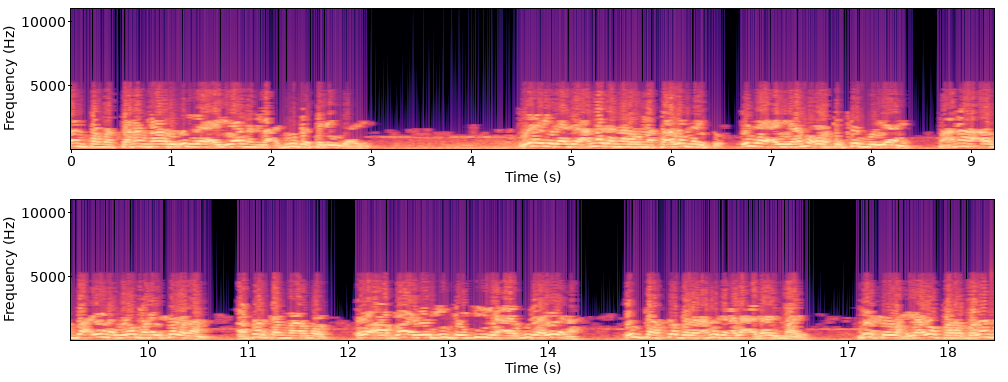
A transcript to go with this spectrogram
lan tamasana naaru ilaa ayaaman macduudatana yidhaahdeen waxay yidhahdeen annaga naaru na taaban mayso ilaa ayaamo oo tigsan mooyaane macnaha arbaciina yoomanay ka wadaan afartan maalmood oo aabbaa'deen intay dibiga caabudaayeen ah intaas ka badan annaga nala cadaabi maayo marka waxyaabo fara badan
